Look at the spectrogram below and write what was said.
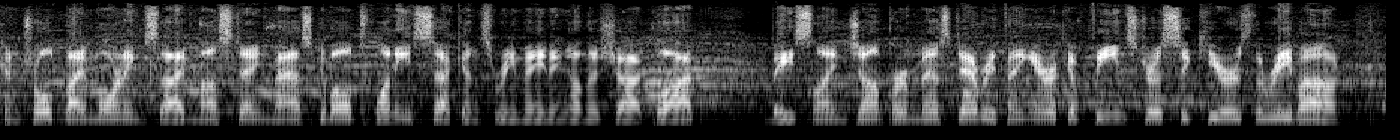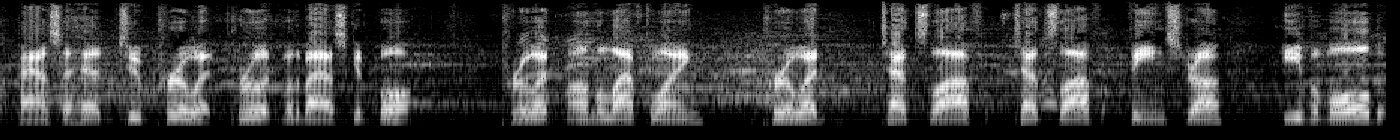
Controlled by Morningside. Mustang basketball, 20 seconds remaining on the shot clock. Baseline jumper missed everything. Erica Feenstra secures the rebound. Pass ahead to Pruitt. Pruitt with the basketball. Pruitt on the left wing. Pruitt, Tetzloff, Tetzloff, Feenstra, Evavold,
